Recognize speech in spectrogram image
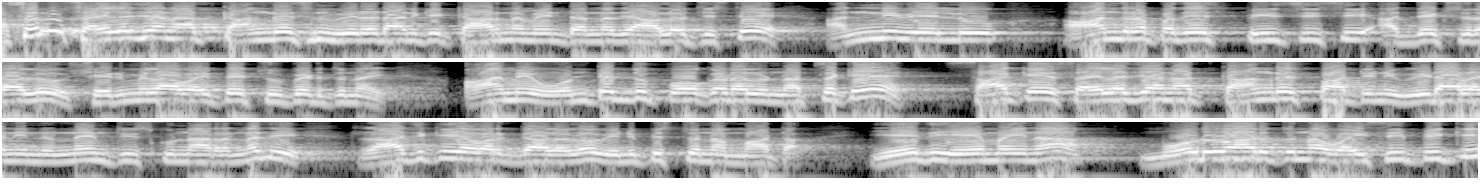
అసలు శైలజానాథ్ కాంగ్రెస్ను వీడడానికి కారణం ఏంటన్నది ఆలోచిస్తే అన్ని వేళ్ళు ఆంధ్రప్రదేశ్ పిసిసి అధ్యక్షురాలు షర్మిల వైపే చూపెడుతున్నాయి. ఆమె ఒంటెద్దు పోకడలు నచ్చకే సాకే శైలజానాథ్ కాంగ్రెస్ పార్టీని వీడాలని నిర్ణయం తీసుకున్నారన్నది రాజకీయ వర్గాలలో వినిపిస్తున్న మాట. ఏది ఏమైనా మోడువారుతున్న వైసీపీకి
